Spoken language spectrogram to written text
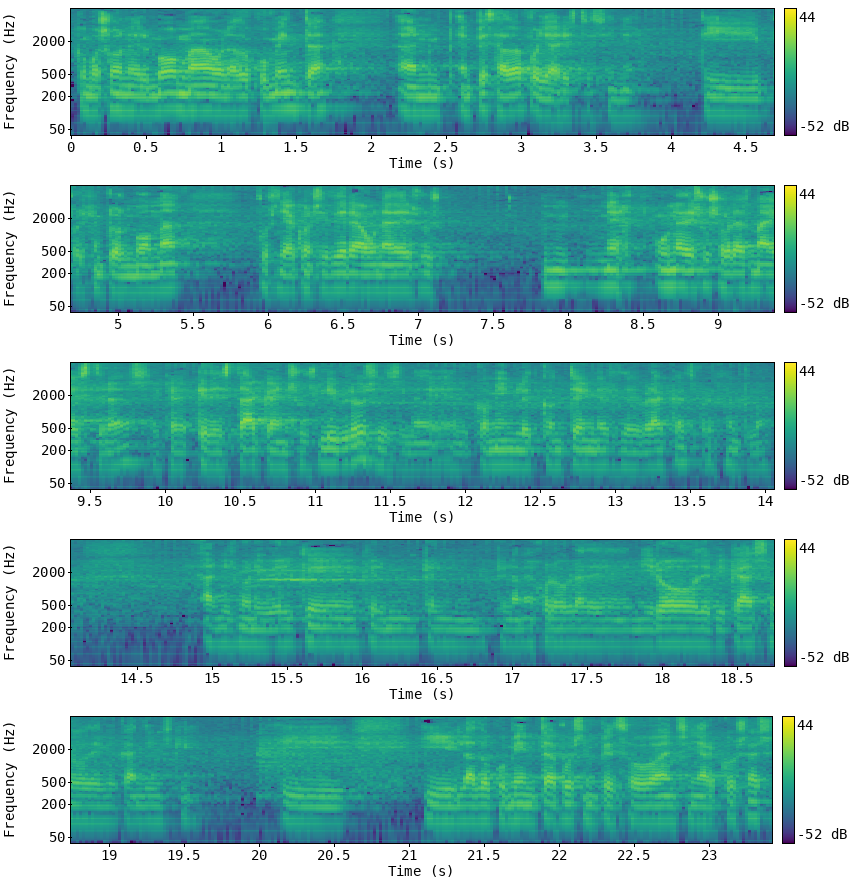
como son el MoMA o la Documenta, han empezado a apoyar este cine. Y, por ejemplo, el MoMA pues ya considera una de sus una de sus obras maestras que, destaca en sus libros es el Cominglet Containers de Brackets, por ejemplo, al mismo nivel que, que, la mejor obra de Miró, de Picasso, de Kandinsky. Y, y, la documenta pues empezó a enseñar cosas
